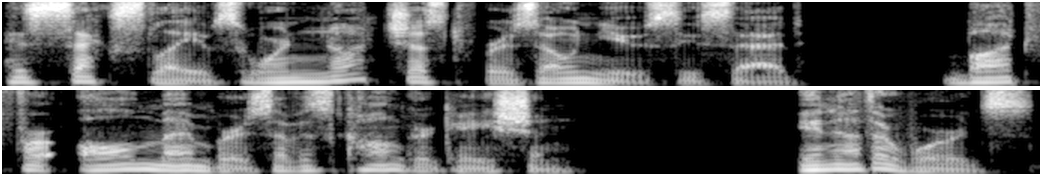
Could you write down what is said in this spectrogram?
His sex slaves were not just for his own use, he said, but for all members of his congregation. In other words,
